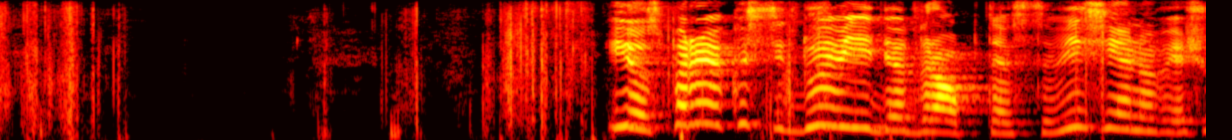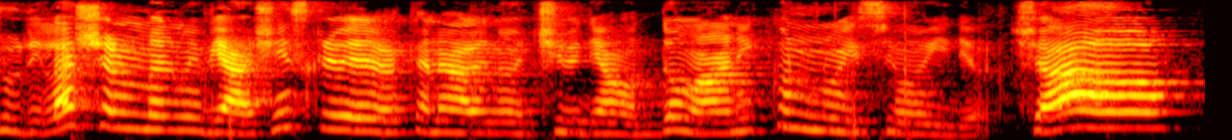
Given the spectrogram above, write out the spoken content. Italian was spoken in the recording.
Io spero che questi due video drop test vi siano piaciuti. Lasciate un bel mi piace, iscrivetevi al canale, noi ci vediamo domani con un nuovissimo video. Ciao!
